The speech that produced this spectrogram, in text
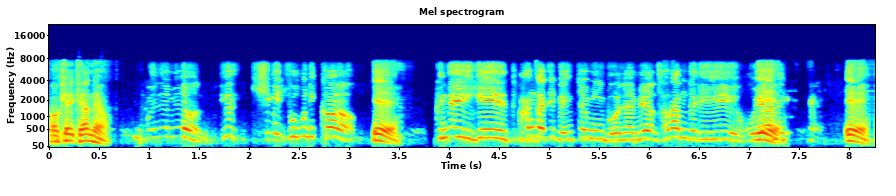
어, 개, 괜찮네요. 왜냐면 이게 힘이 좋으니까 예, 근데 이게 한 가지 맹점이 뭐냐면 사람들이 오해하는 게 예,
